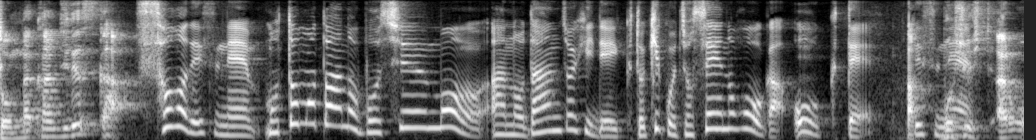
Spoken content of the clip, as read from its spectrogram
どんな感じですか？そうですね。もともとあの募集もあの男女比でいくと結構女性の方が多くて、ですね。募集しあの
